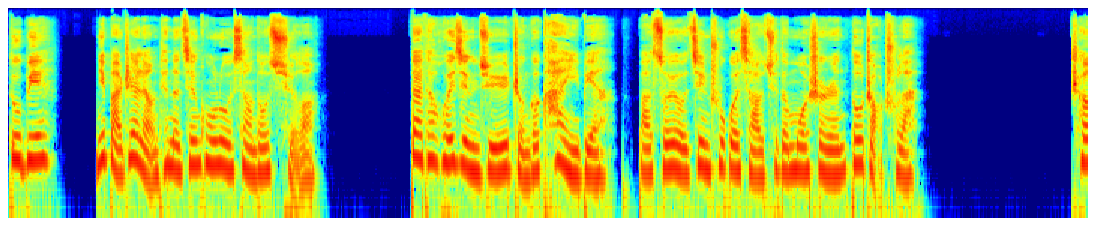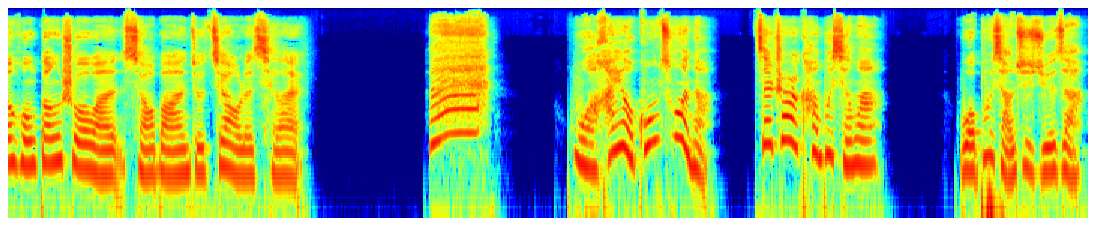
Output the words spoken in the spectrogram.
杜斌，你把这两天的监控录像都取了，带他回警局整个看一遍，把所有进出过小区的陌生人都找出来。陈红刚说完，小保安就叫了起来：“哎，我还要工作呢，在这儿看不行吗？我不想去局子，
